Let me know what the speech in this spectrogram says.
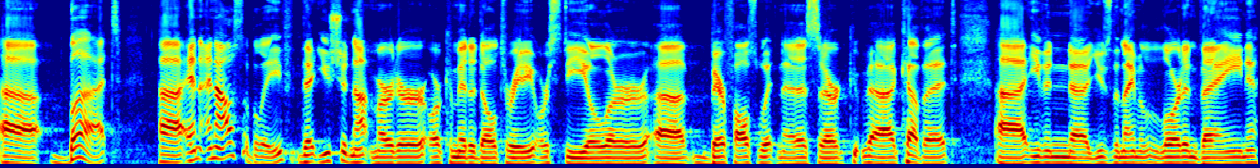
Uh, but uh, and, and I also believe that you should not murder or commit adultery or steal or uh, bear false witness or uh, covet, uh, even uh, use the name of the Lord in vain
